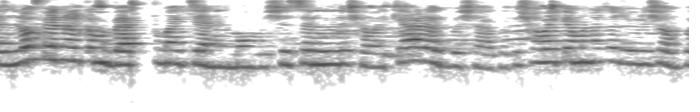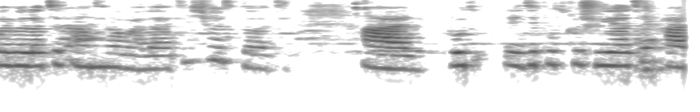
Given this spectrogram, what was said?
hello friend welcome back to my channel মহাবিশ্ব চ্যানেলে সবাইকে আর একবার স্বাগত। সবাই কেমন আছে? যদি সবাই ভালো আছেন, আমরাও ভালো আছি, সুস্থ আছি। আর এই যে পুচকু শুয়ে আছে, আর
